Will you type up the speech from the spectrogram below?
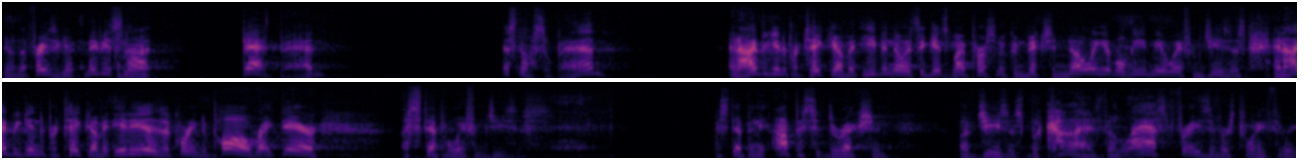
you know, that phrase again, maybe it's not that bad. It's not so bad. And I begin to partake of it, even though it's against my personal conviction, knowing it will lead me away from Jesus, and I begin to partake of it, it is, according to Paul, right there, a step away from Jesus. A step in the opposite direction of Jesus. Because the last phrase of verse 23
